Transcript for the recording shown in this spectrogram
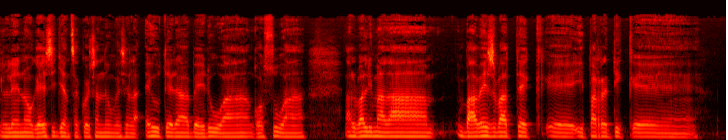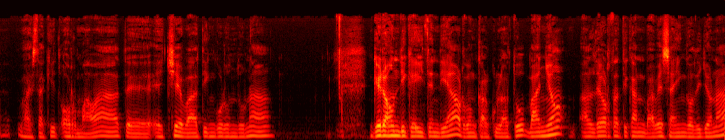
leno gehezi jantzako esan duen bezala, eutera, berua, gozua, albalima da babes batek e, iparretik e, ba ez dakit, horma bat, e, etxe bat ingurunduna, gero handik egiten dira, orduan kalkulatu, baino alde hortatikan babesa ingo diona,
